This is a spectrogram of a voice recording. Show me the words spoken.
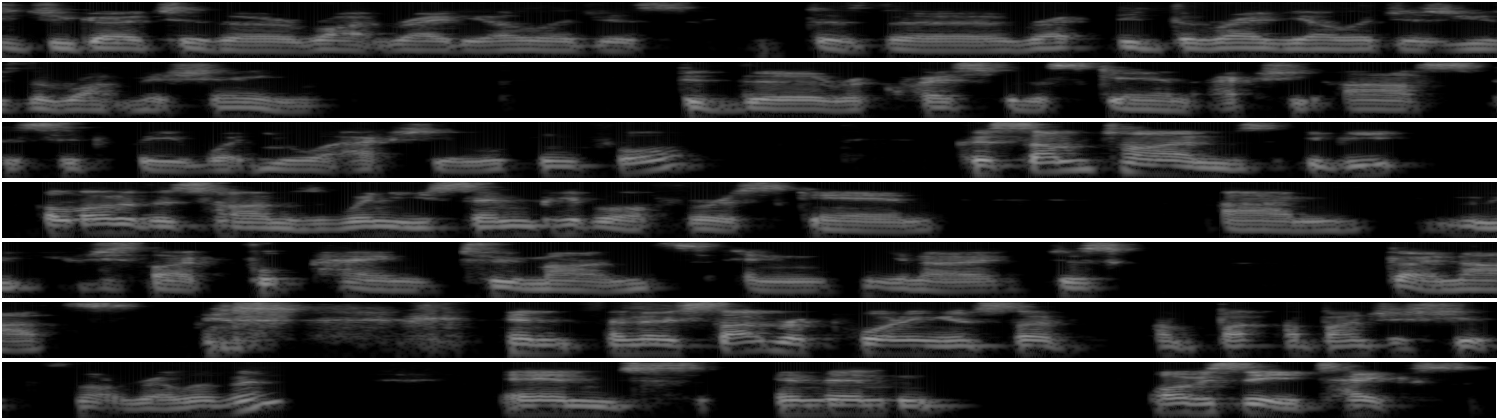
did you go to the right radiologist? Does the did the radiologist use the right machine? Did the request for the scan actually ask specifically what you were actually looking for? Because sometimes, if you a lot of the times when you send people off for a scan, um, you just like foot pain two months, and you know just go nuts, and and they start reporting and a, a bunch of shit that's not relevant, and and then obviously it takes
